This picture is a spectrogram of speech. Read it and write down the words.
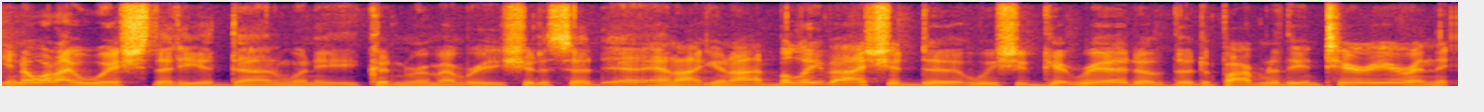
You know what I wish that he had done when he couldn't remember? He should have said, and I, you know, I believe I should, uh, we should get rid of the Department of the Interior and the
